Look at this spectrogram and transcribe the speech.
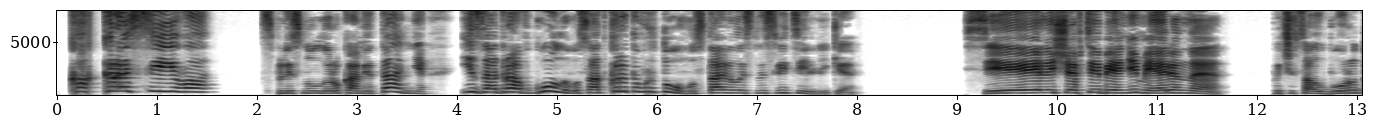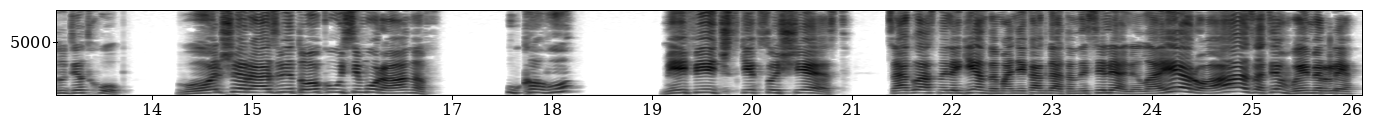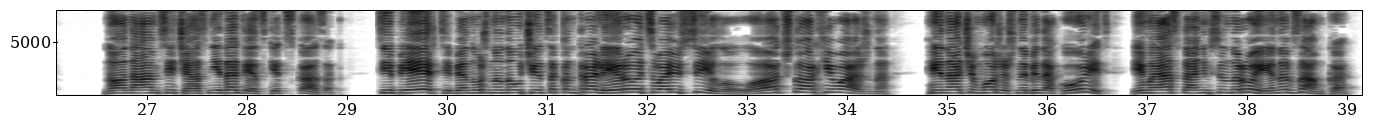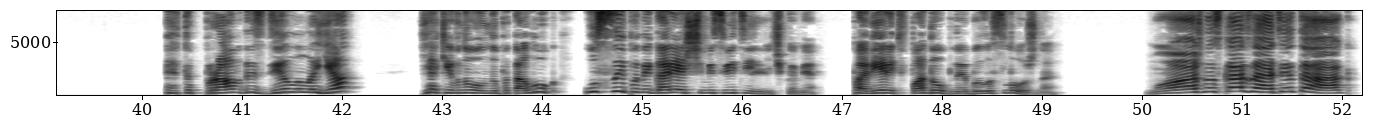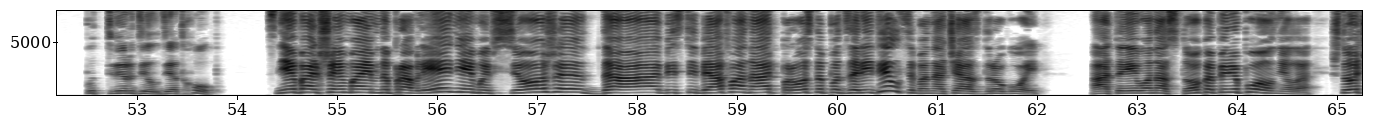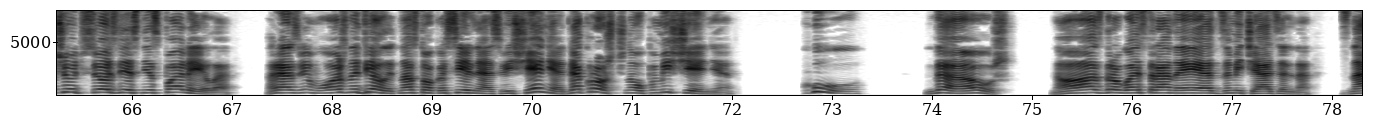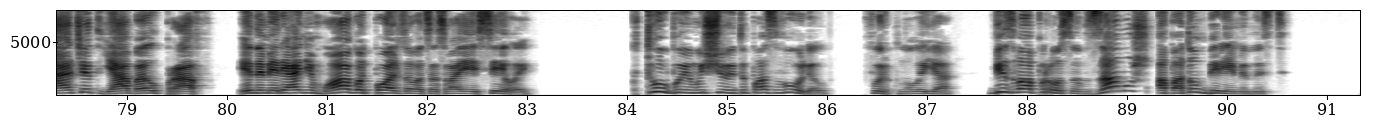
«Как красиво!» – сплеснула руками Таня и, задрав голову, с открытым ртом уставилась на светильнике. «Силище в тебе немеренное!» – почесал бороду дед Хоп. «Больше разве только у симуранов». «У кого?» «Мифических существ. Согласно легендам, они когда-то населяли Лаэру, а затем вымерли. Но нам сейчас не до детских сказок. Теперь тебе нужно научиться контролировать свою силу. Вот что архиважно. Иначе можешь набедокурить, и мы останемся на руинах замка». «Это правда сделала я?» Я кивнула на потолок, усыпанный горящими светильничками. Поверить в подобное было сложно. «Можно сказать и так», — подтвердил дед Хоп. «С небольшим моим направлением и все же, да, без тебя фонарь просто подзарядился бы на час-другой, а ты его настолько переполнила, что чуть все здесь не спалила. Разве можно делать настолько сильное освещение для крошечного помещения?» «О!» «Да уж. Но, с другой стороны, это замечательно. Значит, я был прав. И намеряне могут пользоваться своей силой». «Кто бы им еще это позволил?» — фыркнула я. «Без вопросов замуж, а потом беременность».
